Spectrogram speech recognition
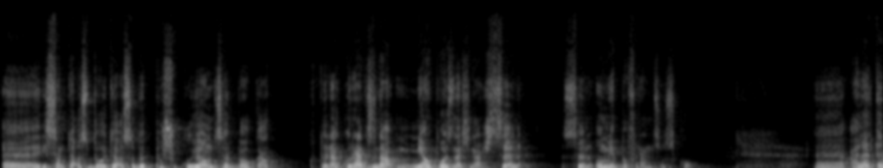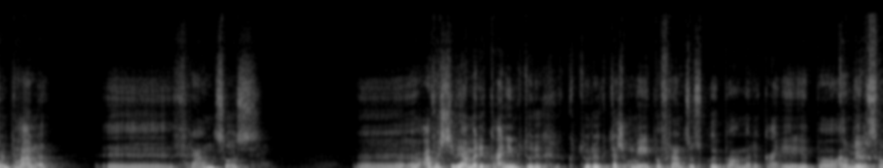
e, i są to, były to osoby poszukujące Boga, który akurat zna, miał poznać nasz syn. Syn umie po francusku. E, ale ten pan, e, Francuz, e, a właściwie Amerykanin, których, których też umie i po francusku, i po, Ameryka, i po angielsku.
